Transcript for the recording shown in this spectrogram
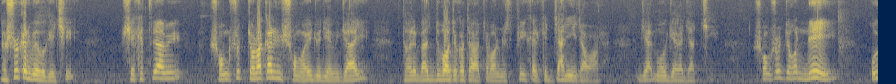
বেসরকারিভাবে গেছি, সেক্ষেত্রে আমি সংসদ চলাকালীন সময়ে যদি আমি যাই, তাহলে বাধ্যবাধকতা আছে মাননীয় স্পিকারকে জানিয়ে যাওয়ার, যে আমি ওই জায়গায় যাচ্ছি। সংসদ যখন নেই, ওই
